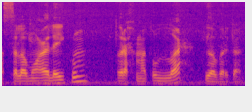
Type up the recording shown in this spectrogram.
আসসালামু আলাইকুম রহমতুল্লাহ বারকাত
